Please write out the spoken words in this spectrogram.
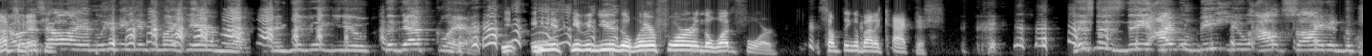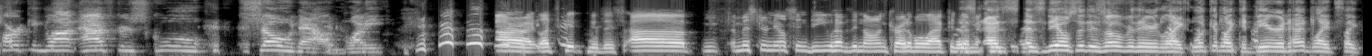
Not to mention, how I am leaning into my camera and giving you the death glare. he, he is giving you the wherefore and the what for. Something about a cactus. This is the I will meet you outside in the parking lot after school showdown, buddy. All right, let's get to this. Uh, Mr. Nielsen, do you have the non-credible academic? as as Nielsen is over there, like looking like a deer in headlights, like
